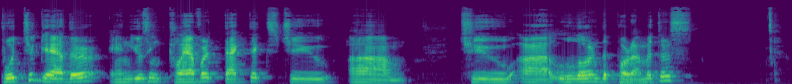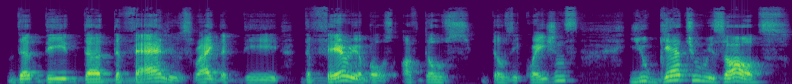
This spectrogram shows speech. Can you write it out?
put together and using clever tactics to um, to uh, learn the parameters the the the, the values right? The, the the variables of those those equations you get to results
